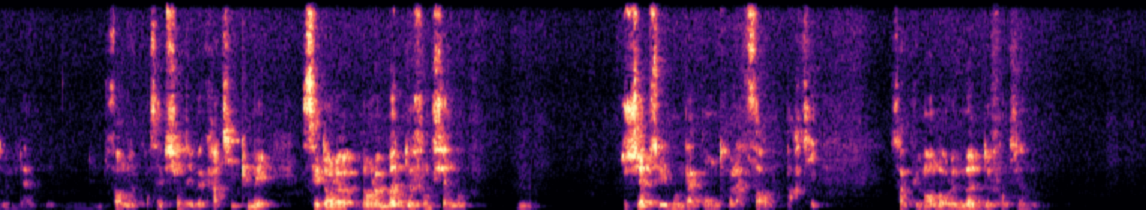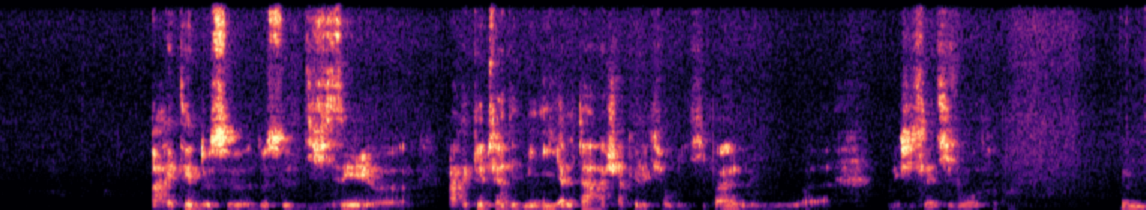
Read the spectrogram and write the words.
de d'une forme de conception démocratique, mais c'est dans le, dans le mode de fonctionnement. Mm. Je suis absolument pas contre la forme parti, simplement dans le mode de fonctionnement. Arrêter de se, de se diviser, euh, arrêter de faire des mini Yalta à chaque élection municipale ou euh, législative ou autre. quoi. Hmm.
